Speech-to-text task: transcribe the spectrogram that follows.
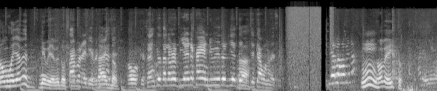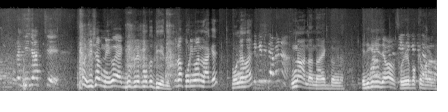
দম হয়ে যাবে নেমে যাবে দশ তারপর রেডি হবে হ্যাঁ, ঠিক আছে? একদম ওকে থ্যাংক ইউ তাহলে আমরা বিরিয়ানিটা খাই এন্ড রিভিউতে দিয়ে দেখি হ্যাঁ। যে কেমন হয়েছে। হবে না? হুম হবে এই তো। এটা ভিজাচ্ছে তো হিসাব নেই গো এক দু প্লেট মতো দিয়ে দিই। কতটা পরিমাণ লাগে মনে হয়। চিকেনই যাবে না? না না না একদমই না। এদিকে দিয়ে যাওয়া শরীরের পক্ষে ভালো না।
